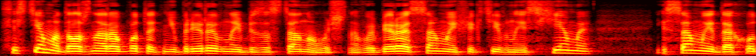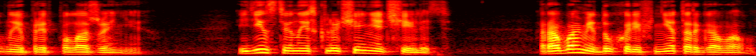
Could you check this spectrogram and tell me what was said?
Система должна работать непрерывно и безостановочно, выбирая самые эффективные схемы и самые доходные предположения – Единственное исключение – челюсть. Рабами Духарев не торговал.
